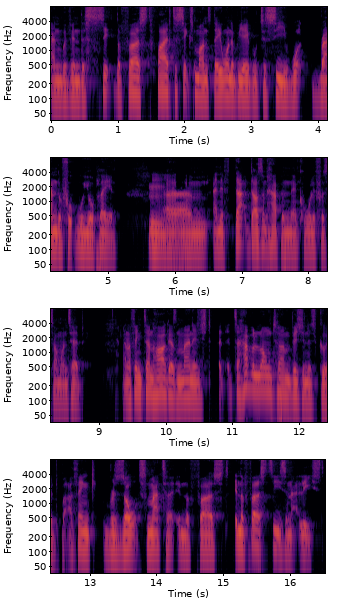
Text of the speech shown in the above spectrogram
and within the six, the first five to six months, they want to be able to see what brand of football you're playing. Um, and if that doesn't happen, then call it for someone's head. And I think Ten Hag has managed uh, to have a long term vision is good, but I think results matter in the first in the first season at least.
